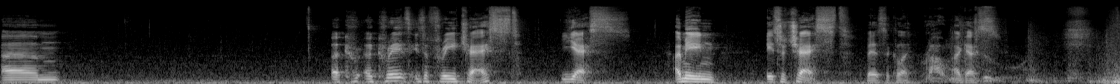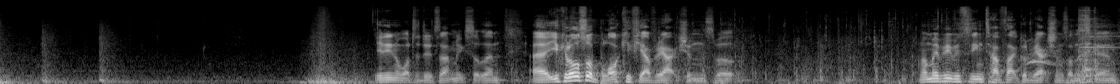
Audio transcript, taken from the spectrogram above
um, a, cr a crate is a free chest. Yes. I mean, it's a chest, basically. Round I guess. two. You didn't know what to do to that mix up then. Uh, you can also block if you have reactions, but... Not many people seem to have that good reactions on this game.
